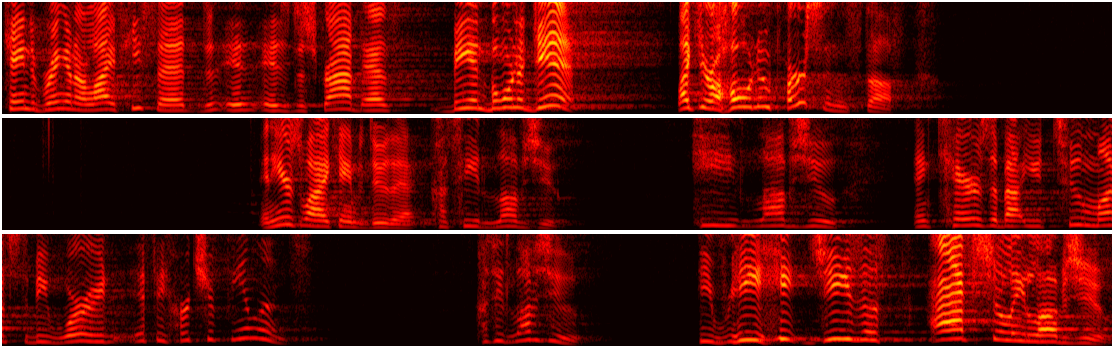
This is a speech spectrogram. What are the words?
came to bring in our life, he said, is, is described as being born again. Like you're a whole new person and stuff. And here's why I came to do that because He loves you. He loves you and cares about you too much to be worried if it hurts your feelings because He loves you. He, he, he, Jesus actually loves you.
